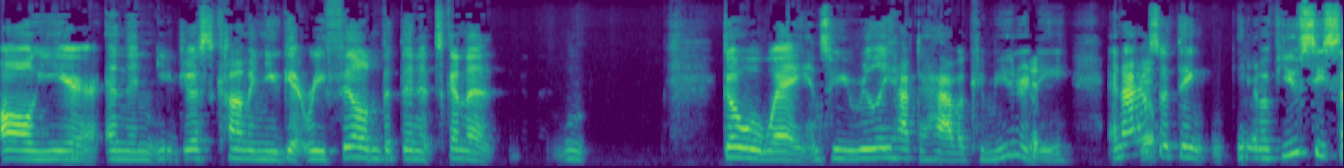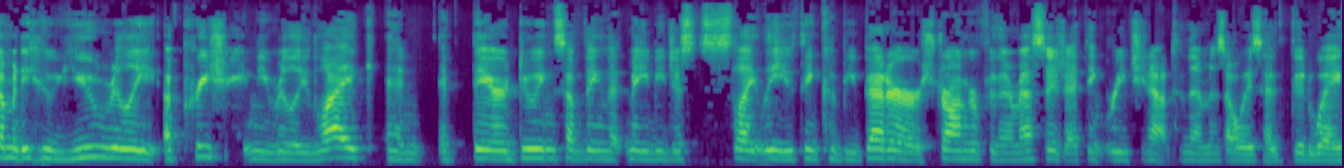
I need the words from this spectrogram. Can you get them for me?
all year, mm-hmm. and then you just come and you get refilled, but then it's gonna go away. And so you really have to have a community. Yep. And I yep. also think, you know, if you see somebody who you really appreciate and you really like, and if they're doing something that maybe just slightly you think could be better or stronger for their message, I think reaching out to them is always a good way.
